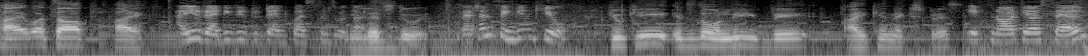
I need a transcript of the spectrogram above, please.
Hi, what's up? Hi. Are you ready to do 10 questions with us? Let's do it. Rachan, thinking क्यों? Kyunki it's the only way I can express. If not yourself,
